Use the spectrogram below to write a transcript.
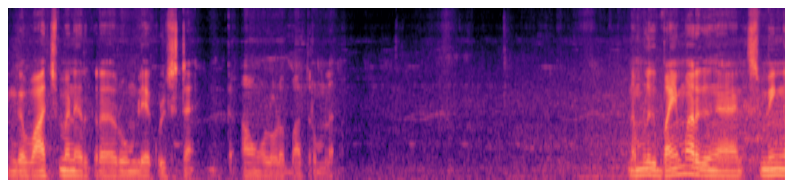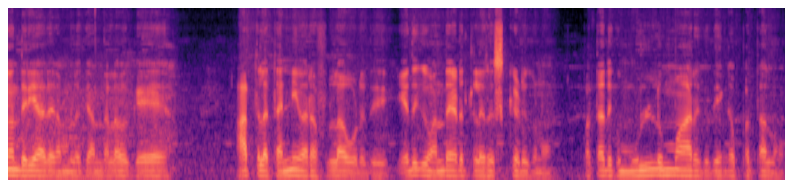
இங்கே வாட்ச்மேன் இருக்கிற ரூம்லேயே குளிச்சிட்டேன். அவங்களோட பாத்ரூமில் நம்மளுக்கு பயமாக இருக்குங்க. ஸ்விம்மிங்கும் தெரியாது நம்மளுக்கு அந்தளவுக்கு ஆற்றுல தண்ணி வர ஃபுல்லாக ஓடுது. எதுக்கு வந்த இடத்துல ரிஸ்க் எடுக்கணும்? பத்தாதுக்கு முள்ளுமாக இருக்குது. எங்கே பார்த்தாலும்.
